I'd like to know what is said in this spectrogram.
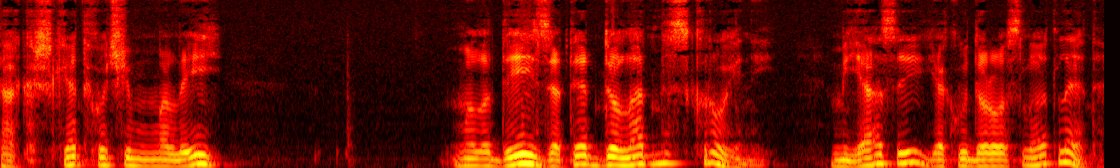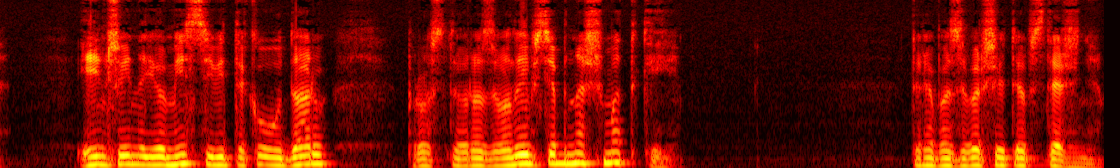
Так, шкет, хоч і малий, молодий, зате доладно скроєний, м'язи, як у дорослого атлета. Інший на його місці від такого удару просто розвалився б на шматки. Треба завершити обстеження.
